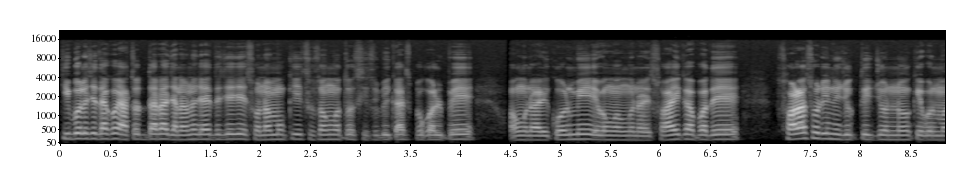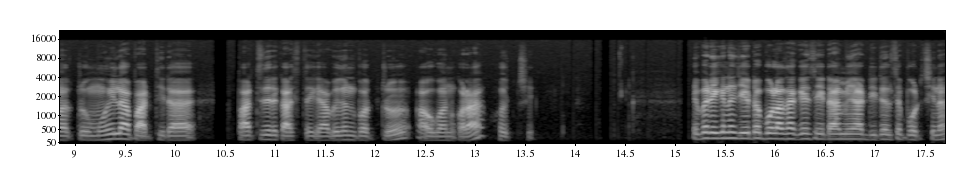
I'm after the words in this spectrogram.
কী বলেছে? দেখো, এতর দ্বারা জানানো যাইতেছে যে সোনামুখী সুসংগত শিশু বিকাশ প্রকল্পে অঙ্গনারী কর্মী এবং অঙ্গনারী সহায়িকা পদে সরাসরি নিযুক্তির জন্য কেবলমাত্র মহিলা প্রার্থীরা প্রার্থীদের কাছ থেকে আবেদনপত্র আহ্বান করা হচ্ছে। এবার এখানে যেটা বলা থাকে সেটা আমি আর ডিটেলসে পড়ছি না।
